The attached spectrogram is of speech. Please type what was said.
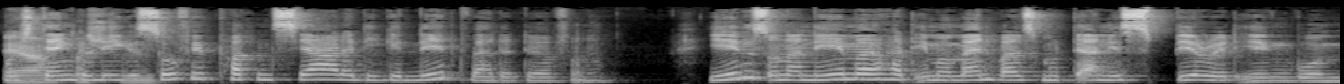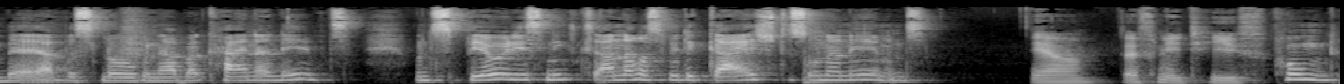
Und ich denke, da liegen so viele Potenziale, die gelebt werden dürfen. Jedes Unternehmen hat im Moment, weil es modern ist, Spirit irgendwo im Werbeslogan, aber keiner lebt's. Und Spirit ist nichts anderes wie der Geist des Unternehmens. Ja, definitiv. Punkt.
